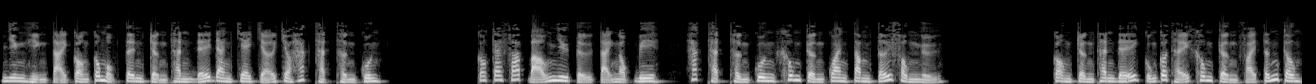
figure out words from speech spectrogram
Nhưng hiện tại còn có một tên Trần Thanh Đế đang che chở cho hắc thạch thần quân. Có cái pháp bảo như tự tại Ngọc Bia, hắc thạch thần quân không cần quan tâm tới phòng ngự. Còn Trần Thanh Đế cũng có thể không cần phải tấn công.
